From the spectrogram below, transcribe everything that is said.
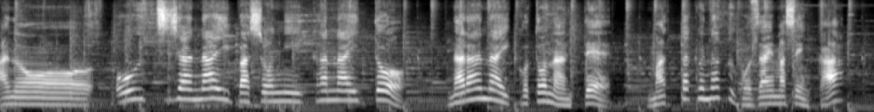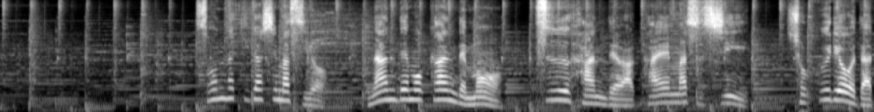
のー、お家じゃない場所に行かないとならないことなんて全くなくございませんか？そんな気がしますよ。何でもかんでも通販では買えますし食料だっ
